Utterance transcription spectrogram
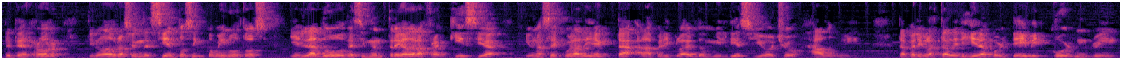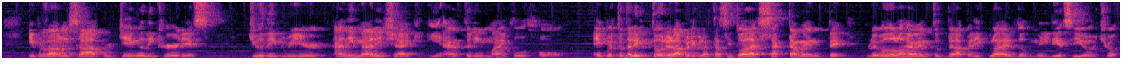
de terror. Tiene una duración de 105 minutos y es la duodécima entrega de la franquicia y una secuela directa a la película del 2018, Halloween. Esta película está dirigida por David Gordon Green y protagonizada por Jamie Lee Curtis, Judy Greer, Annie Marichak y Anthony Michael Hall. En cuestión de la historia, la película está situada exactamente luego de los eventos de la película del 2018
